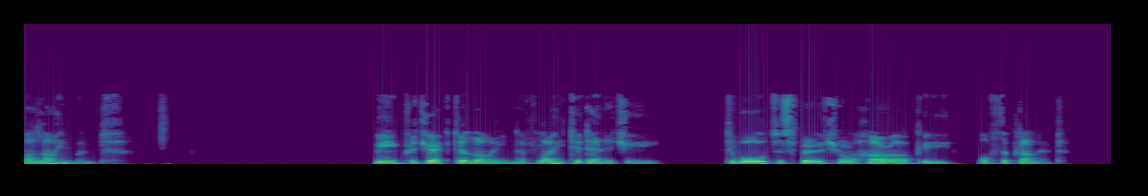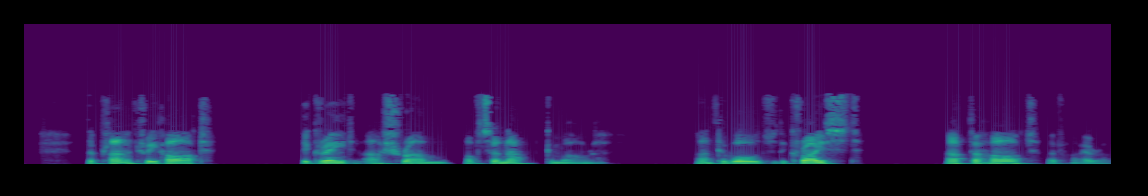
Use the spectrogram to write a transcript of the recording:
Alignment. We project a line of lighted energy towards the spiritual hierarchy of the planet, the planetary heart, the great ashram of Sanat Kumara and towards the Christ at the heart of hierarchy.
